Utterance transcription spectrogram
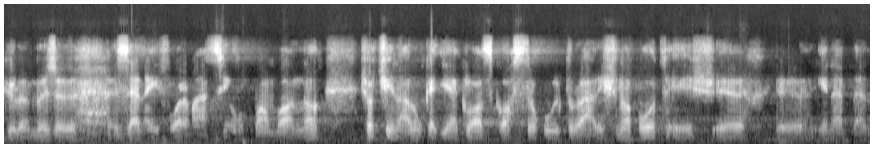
különböző zenei formációkban vannak, és ott csinálunk egy ilyen klassz gasztrokulturális napot, és én ebben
